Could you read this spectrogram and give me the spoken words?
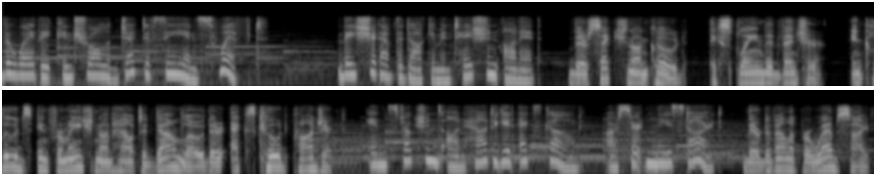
the way they control Objective-C and Swift. They should have the documentation on it. Their section on code, Explained Adventure, includes information on how to download their Xcode project. Instructions on how to get Xcode are certainly a start. Their developer website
